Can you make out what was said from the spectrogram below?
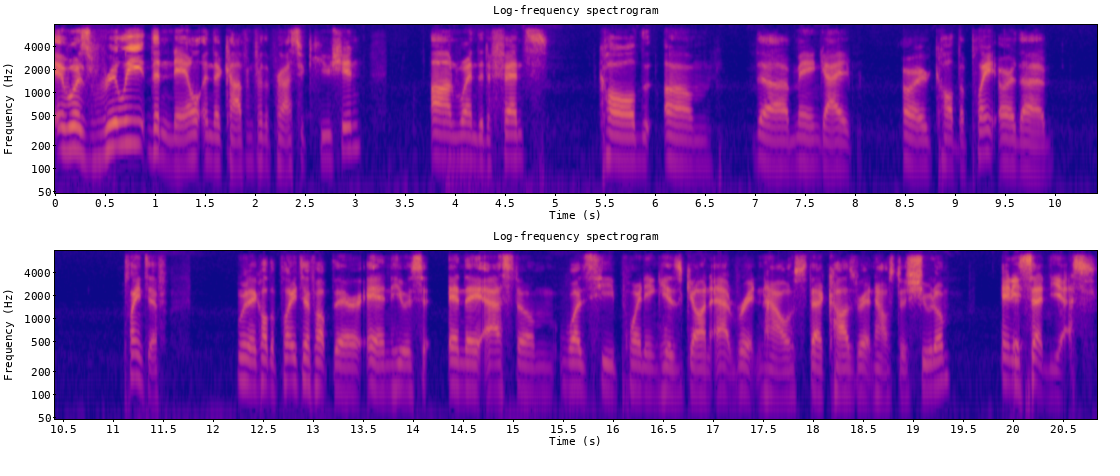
It was really the nail in the coffin for the prosecution on when the defense called um the main guy or called the plaint or the plaintiff when they called the plaintiff up there and he was and they asked him was he pointing his gun at Rittenhouse that caused Rittenhouse to shoot him and he said yes.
